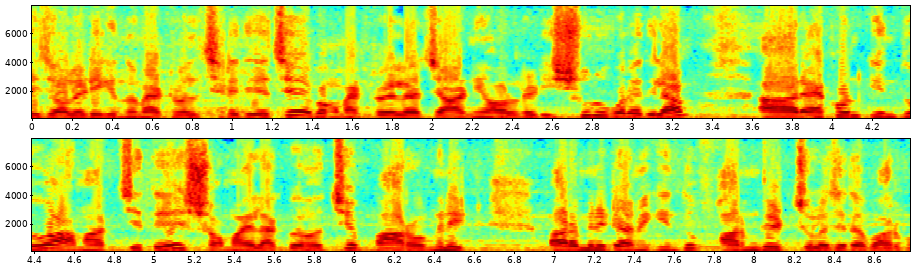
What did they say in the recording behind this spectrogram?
এই যে অলরেডি কিন্তু মেট্রো রেল ছেড়ে দিয়েছে এবং মেট্রো রেলের জার্নি অলরেডি শুরু করে দিলাম। আর এখন কিন্তু আমার যেতে সময় লাগবে হচ্ছে বারো মিনিট। বারো মিনিটে আমি কিন্তু ফার্ম গেট চলে যেতে পারব।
